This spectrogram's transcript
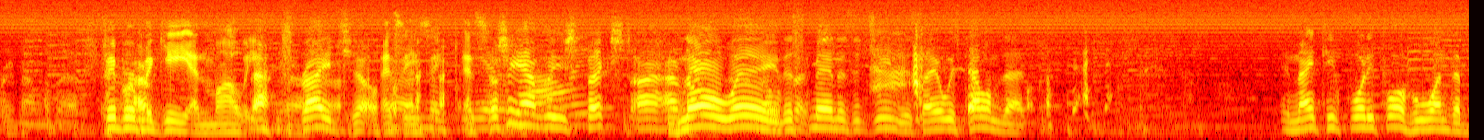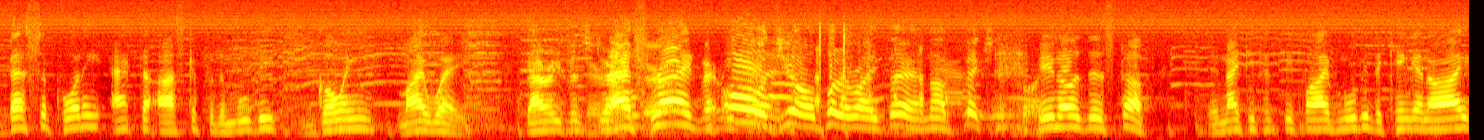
remember that. Fibber McGee and Molly. That's right, Joe. That's easy. That's Does he have these fixed? I, I, No way. No This fixed. man is a genius. I always tell him that. In 1944, who won the Best Supporting Actor Oscar for the movie Going My Way? Barry Fitzgerald. That's right. Very Oh, good. Joe, put it right there, not fixed. He knows this stuff. In 1955 movie The King and I,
